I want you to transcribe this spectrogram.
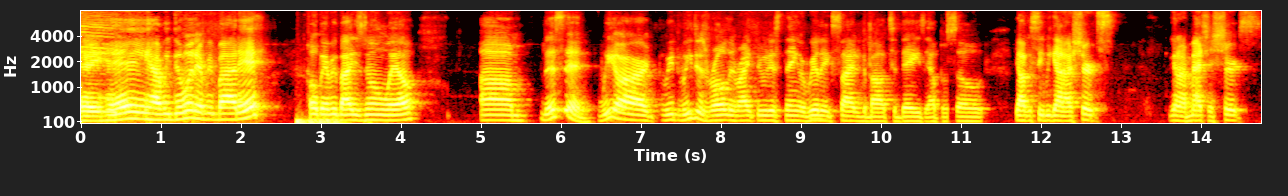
Hey, hey, how we doing, everybody? Hope everybody's doing well. Um, listen, we are we we just rolling right through this thing. We're really excited about today's episode. Y'all can see we got our shirts, we got our matching shirts.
